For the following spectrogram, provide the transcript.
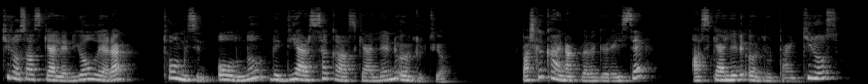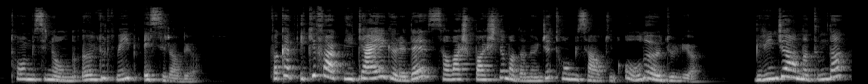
Kiros askerlerini yollayarak Tormis'in oğlunu ve diğer Saka askerlerini öldürtüyor. Başka kaynaklara göre ise askerleri öldürten Kiros Tormis'in oğlunu öldürtmeyip esir alıyor. Fakat iki farklı hikayeye göre de savaş başlamadan önce Tomris Hatun oğlu öldürülüyor. Birinci anlatımda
